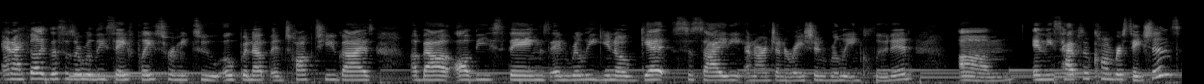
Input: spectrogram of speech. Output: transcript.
And I feel like this is a really safe place for me to open up and talk to you guys about all these things and really, you know, get society and our generation really included um, in these types of conversations.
